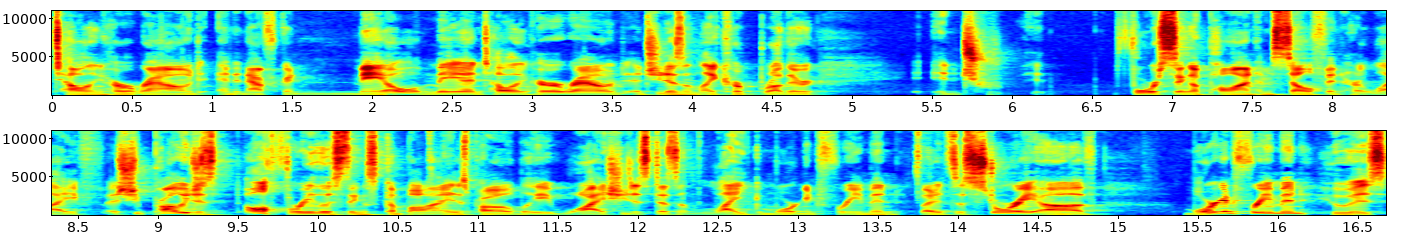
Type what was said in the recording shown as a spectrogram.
telling her around and an African male man telling her around, and she doesn't like her brother tr- forcing upon himself in her life. She probably just all three of those things combined is probably why she just doesn't like Morgan Freeman. But it's a story of Morgan Freeman who is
